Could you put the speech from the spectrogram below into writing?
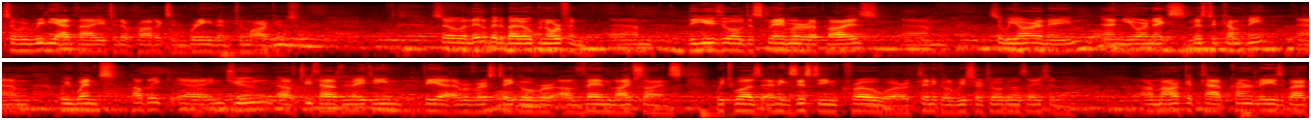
So we really add value to their products and bring them to market. So a little bit about Open Orphan. Um, the usual disclaimer applies. Um, so we are an AIM and Euronext listed company. Um, we went public uh, in June of 2018 via a reverse takeover of Venn Life Science, which was an existing CRO or clinical research organization. Our market cap currently is about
